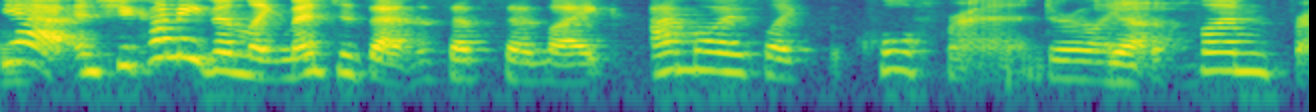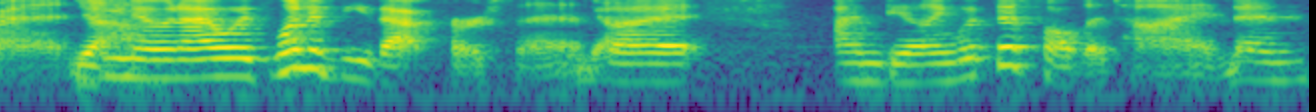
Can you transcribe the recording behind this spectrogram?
Yeah, and she kind of even like mentions that in this episode, like I'm always like the cool friend or like Yeah. the fun friend, Yeah. you know, and I always want to be that person, but I'm dealing with this all the time, and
